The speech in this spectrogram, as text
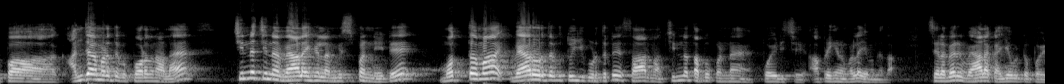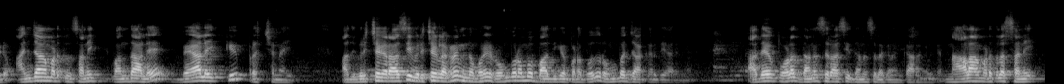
இப்போ அஞ்சாம் இடத்துக்கு போகிறதுனால சின்ன சின்ன வேலைகளை மிஸ் பண்ணிட்டு மொத்தமாக வேற ஒருத்தருக்கு தூக்கி கொடுத்துட்டு சார் நான் சின்ன தப்பு பண்ணேன் போயிடுச்சு. அப்படிங்கிறவங்கள இவங்க தான். சில பேர் வேலை கையை விட்டு போயிடும். அஞ்சாம் இடத்துல சனி வந்தாலே வேலைக்கு பிரச்சனை. அது விருச்சக ராசி விருச்சக லக்னம் இந்த முறை ரொம்ப ரொம்ப பாதிக்கப்பட போது ரொம்ப ஜாக்கிரதையா இருங்க. அதே போல தனுசு ராசி தனுசு லக்னக்காரங்களுக்கு. நாலாம் இடத்துல சனி.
